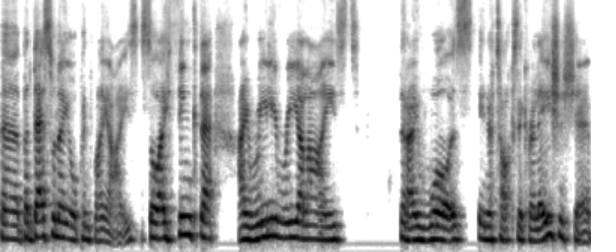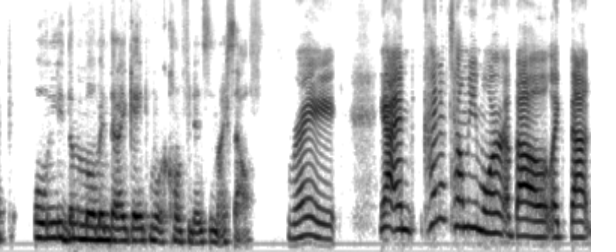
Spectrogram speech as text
uh, but that's when I opened my eyes. So I think that I really realized that I was in a toxic relationship only the moment that I gained more confidence in myself. Right. Yeah, and kind of tell me more about like that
